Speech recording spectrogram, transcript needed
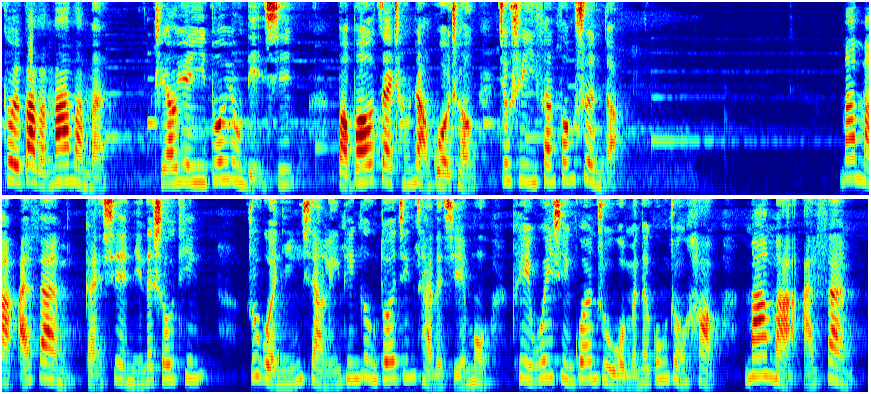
各位爸爸妈妈们，只要愿意多用点心，宝宝在成长过程就是一帆风顺的。妈妈 FM，感谢您的收听。如果您想聆听更多精彩的节目，可以微信关注我们的公众号“妈妈 FM”。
